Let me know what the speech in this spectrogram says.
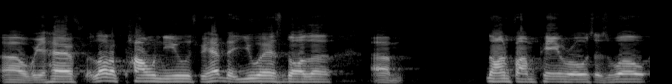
Uh, we have a lot of pound news. We have the US dollar um, non-farm payrolls as well.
